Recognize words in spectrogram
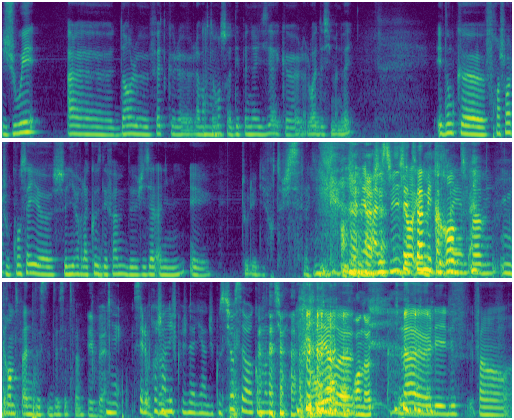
joué dans le fait que l'avortement Mm. soit dépénalisé avec la loi de Simone Veil. Et donc, euh, franchement, je vous conseille euh, ce livre, La cause des femmes de Gisèle Halimi, et tous les livres de Gisèle Halimi. En général, je suis cette genre femme une, est grande femme, une grande fan de, de cette femme. Et ben, Ouais, c'est le prochain livre que je dois lire, du coup, sur Ouais. ces recommandations. D'ailleurs, on euh, prend note. Là, euh, les, les- enfin,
